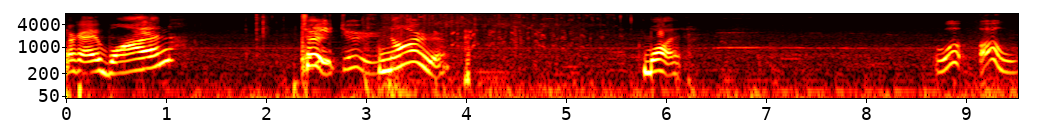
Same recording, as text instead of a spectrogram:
Okay, one, What do you two. do? No! What? Oh, oh,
